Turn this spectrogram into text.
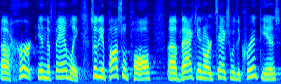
uh, hurt in the family. So, the Apostle Paul, uh, back in our text with the Corinthians,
